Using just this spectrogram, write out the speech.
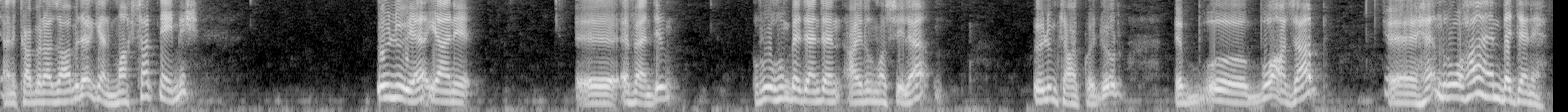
Yani kabir azabı derken maksat neymiş? Ölüye yani e, efendim ruhun bedenden ayrılmasıyla ölüm tahakkuk ediyor. E, bu, bu azap e, hem ruha hem bedene.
